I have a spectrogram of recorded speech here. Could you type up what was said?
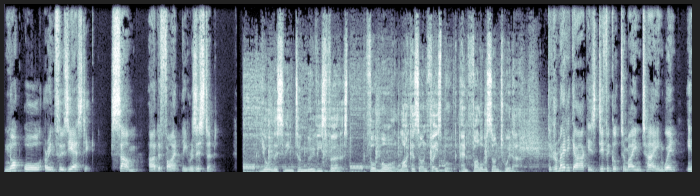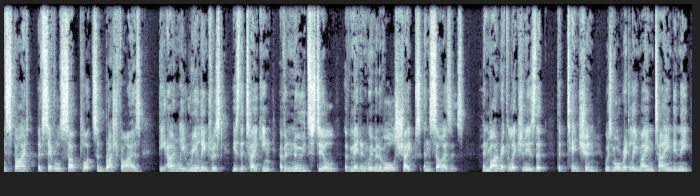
Not all are enthusiastic, some are defiantly resistant. You're listening to Movies First. For more, like us on Facebook and follow us on Twitter. The dramatic arc is difficult to maintain when, in spite of several subplots and brushfires, the only real interest is the taking of a nude still of men and women of all shapes and sizes. And my recollection is that the tension was more readily maintained in the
